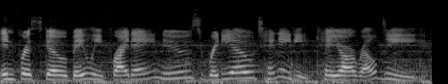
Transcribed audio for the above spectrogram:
In Frisco, Bailey Friday, News Radio 1080 KRLD.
